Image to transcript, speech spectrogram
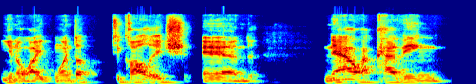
you know, I went up to college and now having,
